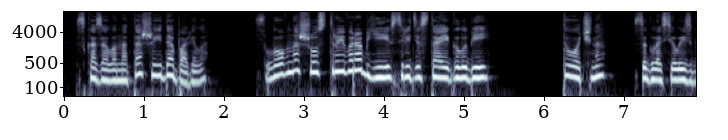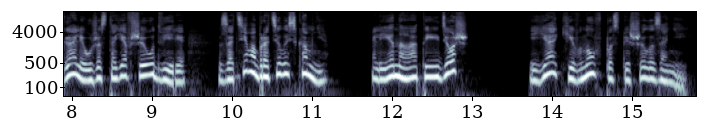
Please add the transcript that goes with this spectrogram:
— сказала Наташа и добавила. «Словно шустрые воробьи среди стаи голубей». «Точно», — согласилась Галя, уже стоявшая у двери, затем обратилась ко мне. «Лена, а ты идешь?» Я, кивнув, поспешила за ней.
